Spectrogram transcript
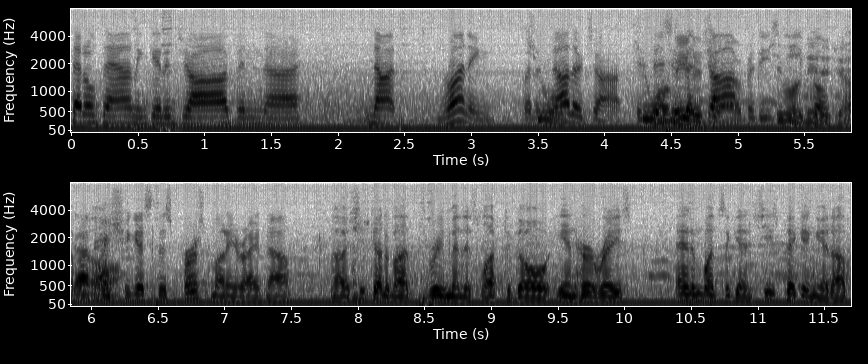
settle down and get a job and uh, not running, but She another job. she This won't is need a a job job. for these She won't need people. a job at all. After she gets this purse money right now. No, she's got about three minutes left to go in her race. And once again, she's picking it up.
